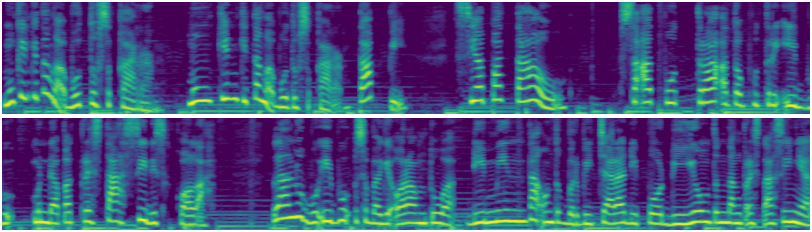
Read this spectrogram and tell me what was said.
Mungkin kita nggak butuh sekarang, mungkin kita nggak butuh sekarang, tapi siapa tahu saat putra atau putri ibu mendapat prestasi di sekolah, lalu bu ibu sebagai orang tua diminta untuk berbicara di podium tentang prestasinya,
